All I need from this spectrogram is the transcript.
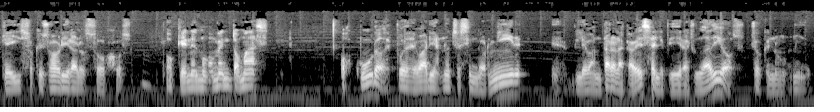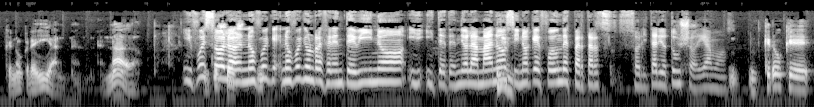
que hizo que yo abriera los ojos, o que en el momento más oscuro, después de varias noches sin dormir, eh, levantara la cabeza y le pidiera ayuda a Dios, yo que no, que no creía en, nada. Y fue solo, no fue que no fue que un referente vino y, te tendió la mano, sino que fue un despertar solitario tuyo, digamos. Creo que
